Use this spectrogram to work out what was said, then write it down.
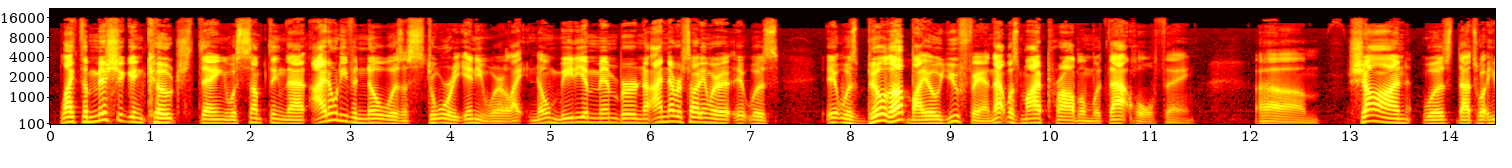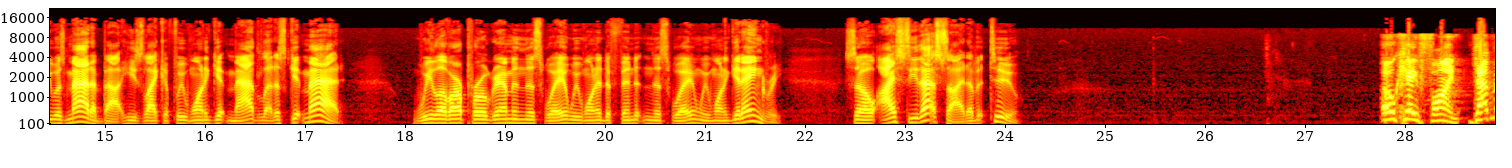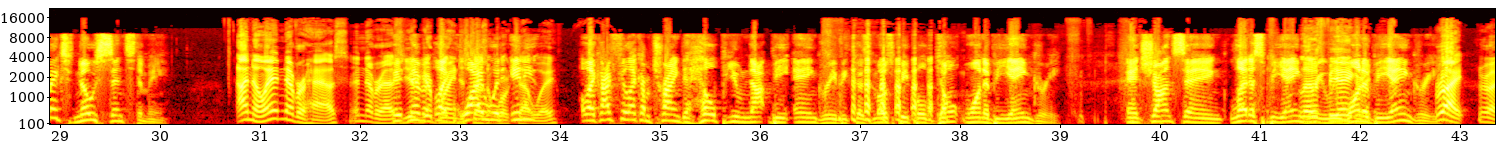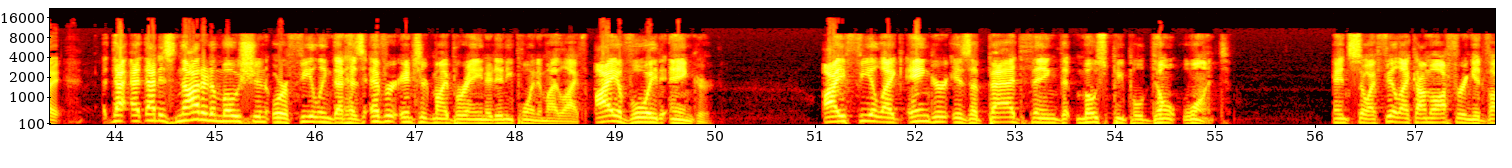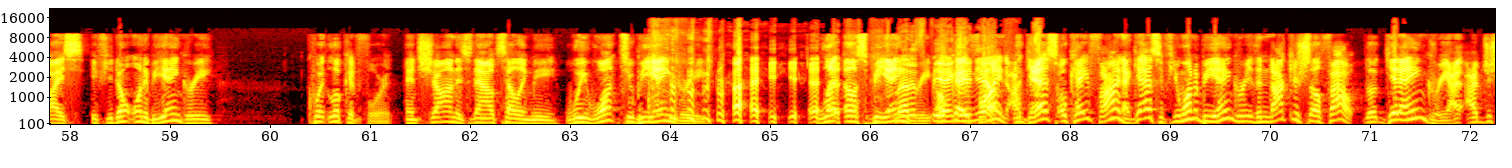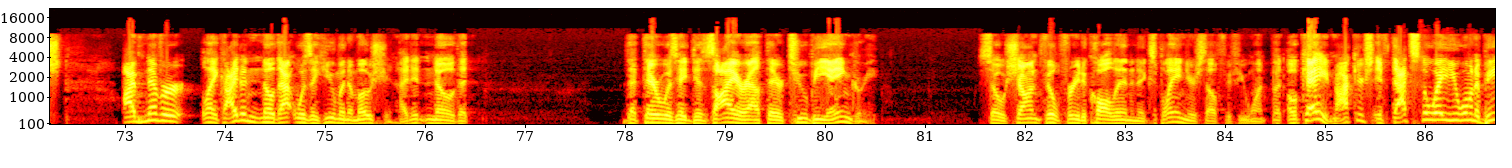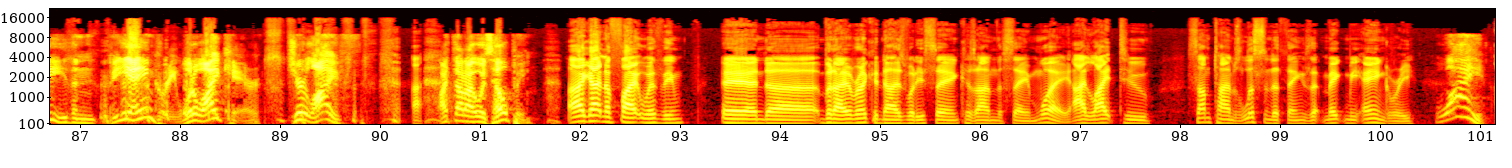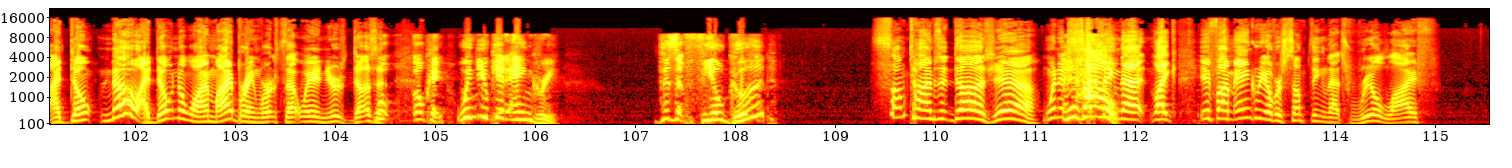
Like the Michigan coach thing was something that I don't even know was a story anywhere. Like no media member, no, I never saw it anywhere. It was it was built up by OU fan. That was my problem with that whole thing. Um, Sean was that's what he was mad about. He's like, if we want to get mad, let us get mad. We love our program in this way, and we want to defend it in this way, and we want to get angry. So I see that side of it too. Okay, fine. That makes no sense to me. I know it never has. It never has. It your, never your brain like just why doesn't would work any that way. Like I feel like I'm trying to help you not be angry because most people don't want to be angry. And Sean's saying, "Let us be angry. us be we want to be angry." Right, right. That uh, that is not an emotion or a feeling that has ever entered my brain at any point in my life. I avoid anger. I feel like anger is a bad thing that most people don't want. And so I feel like I'm offering advice. If you don't want to be angry, quit looking for it. And Sean is now telling me we want to be angry. right. yeah. Let us be Let us angry. be okay, angry, and yeah. fine. I guess. Okay, fine. I guess if you want to be angry, then knock yourself out. Look, Get angry. I, I just, I've never like I didn't know that was a human emotion. I didn't know that that there was a desire out there to be angry. So Sean, feel free to call in and explain yourself if you want. But okay, knock your. If that's the way you want to be, then be angry. what do I care? It's your life. I thought I was helping. I got in a fight with him, and uh, but I recognize what he's saying because I'm the same way. I like to sometimes listen to things that make me angry. Why? I don't know. I don't know why my brain works that way and yours doesn't. Well, okay, when you get angry, does it feel good? Sometimes it does, yeah. When it's How? something that, like, if I'm angry over something that's real life,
